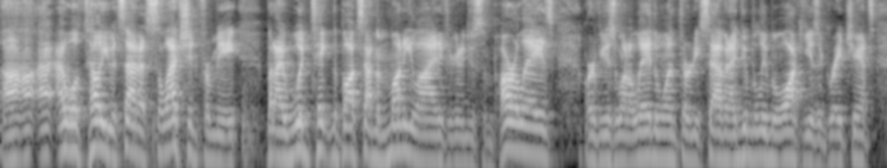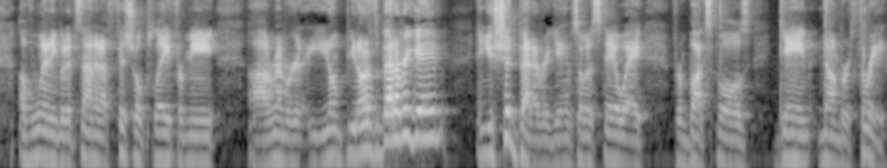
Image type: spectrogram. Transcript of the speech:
Uh, I, I, will tell you, it's not a selection for me, but I would take the Bucks on the money line if you're going to do some parlays, or if you just want to lay the 137. I do believe Milwaukee has a great chance of winning, but it's not an official play for me. Uh, remember, you don't you don't have to bet every game, and you should bet every game. So I'm going to stay away from Bucks Bulls game number three.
